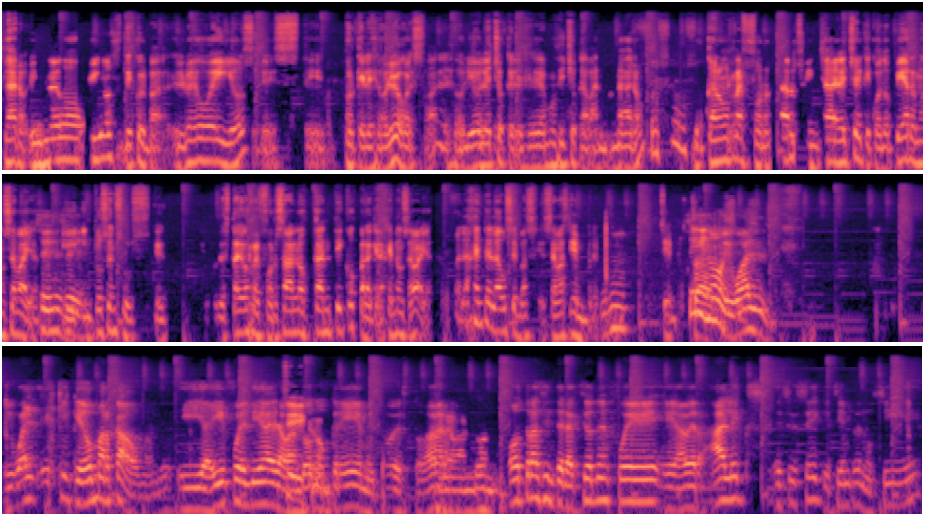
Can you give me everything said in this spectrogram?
claro, y luego ellos, disculpa, luego ellos, este, porque les dolió eso, ¿ah? les dolió el hecho que les habíamos dicho que abandonaron, buscaron reforzar su hinchada el hecho de que cuando pierden no se vayan. Sí, sí, incluso en sus, en sus estadios reforzaban los cánticos para que la gente no se vaya. Pues la gente de la U se va, se va siempre. Sí, Claro, no, sí, igual. Igual es que quedó marcado, man. Y ahí fue el día del Sí, abandono, claro. créeme, todo esto. A El ver, abandono. otras interacciones fue, eh, a ver, Alex SC, que siempre nos sigue,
